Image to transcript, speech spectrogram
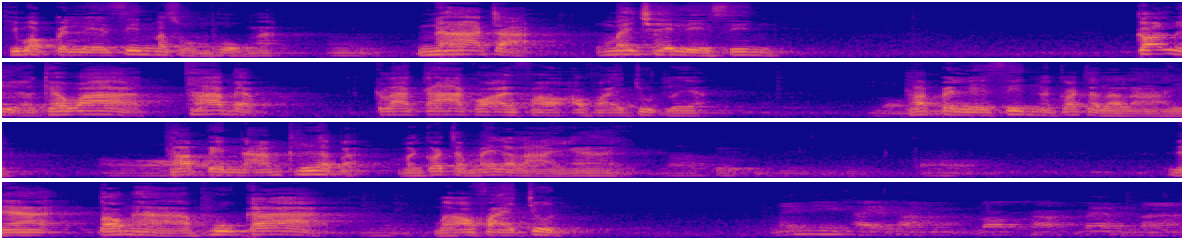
ที่บอกเป็นเลซินผสมผงอะอืมน่าจะไม่ใช่เลซินก็เหลือแค่ว่าถ้าแบบกล้ากล้าๆก็ไอฟาเอาไฟจุดเลยอะลอง ถ้าเป็นเลซินมันก็จะละลาย อ๋อถ้าเป็นน้ำเคลือบอะ มันก็จะไม่ละลายง่ายนาจุดจริงๆต้องลองเนี่ยต้องหาผู้กล้าอืมมาเอาไฟจุด ไม่มีใครทำหรอกครับแบบนั้น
